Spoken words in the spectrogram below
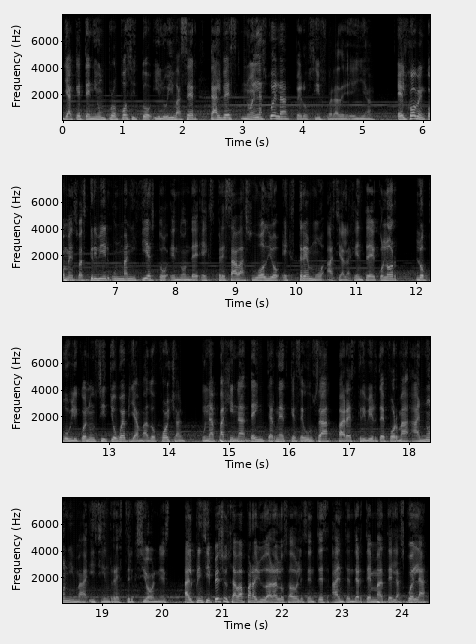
ya que tenía un propósito y lo iba a hacer, tal vez no en la escuela, pero sí fuera de ella. El joven comenzó a escribir un manifiesto en donde expresaba su odio extremo hacia la gente de color. Lo publicó en un sitio web llamado 4chan, una página de internet que se usa para escribir de forma anónima y sin restricciones. Al principio se usaba para ayudar a los adolescentes a entender temas de la escuela,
